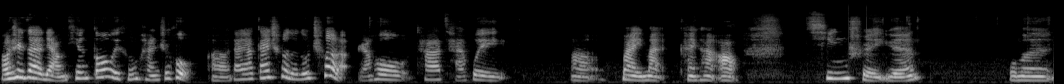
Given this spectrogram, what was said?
而是在两天高位横盘之后啊，大家该撤的都撤了，然后它才会啊，卖一卖，看一看啊。清水源，我们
